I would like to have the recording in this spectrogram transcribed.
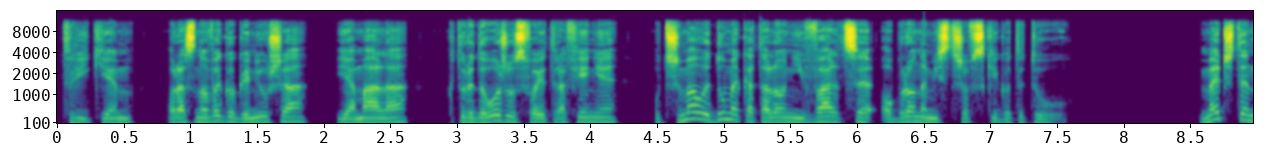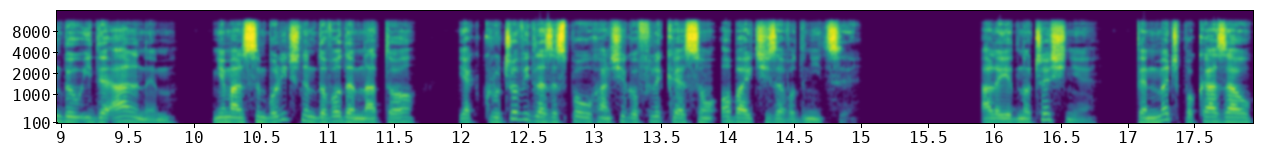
trikiem oraz nowego geniusza, Jamala, który dołożył swoje trafienie, utrzymały dumę Katalonii w walce o obronę mistrzowskiego tytułu. Mecz ten był idealnym, niemal symbolicznym dowodem na to, jak kluczowi dla zespołu Hansiego Flyke są obaj ci zawodnicy. Ale jednocześnie ten mecz pokazał,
